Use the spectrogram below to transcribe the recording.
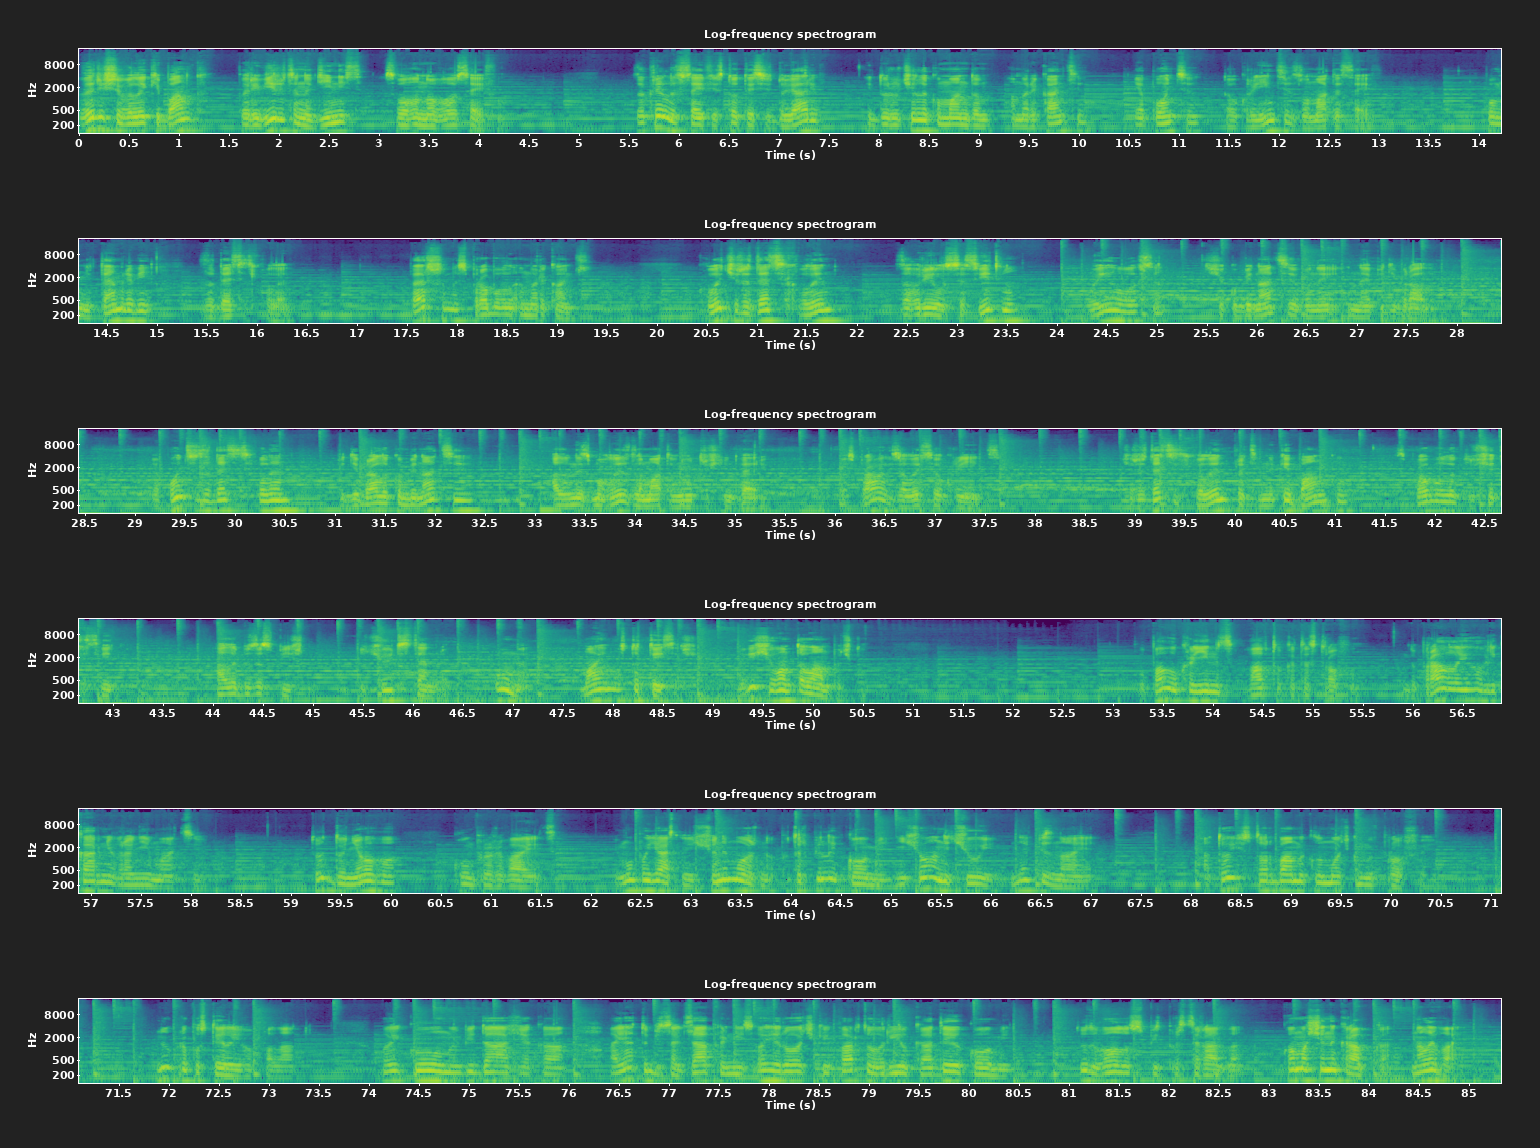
Вирішив великий банк перевірити надійність свого нового сейфу. Закрили в сейфі 100 тисяч долярів і доручили командам американців, японців та українців зламати сейф в повній темряві за 10 хвилин. Першими спробували американці. Коли через 10 хвилин загорілося світло, виявилося, що комбінацію вони не підібрали. Японці за 10 хвилин підібрали комбінацію, але не змогли зламати внутрішні двері. До справи взялися українці. Через 10 хвилин працівники банку спробували включити світло, але безуспішно і чують з. Уме, маємо 100 тисяч. Навіщо вам та лампочка? Попав українець в автокатастрофу. Доправили його в лікарню в реанімацію. Тут до нього кум проривається. Йому пояснюють, що не можна, потерпілий комі, нічого не чує, не впізнає. А той з торбами клумочками впрошує. Ну, пропустили його в палату. Ой, куми, біда ж яка, а я тобі сальця приніс, огірочки, кварту горілка, а ти у комі. Тут голос з-під простирадла. Кома ще не крапка, наливай.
